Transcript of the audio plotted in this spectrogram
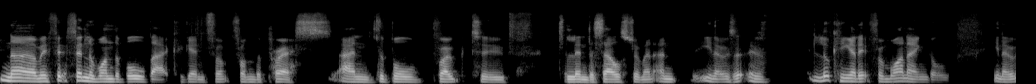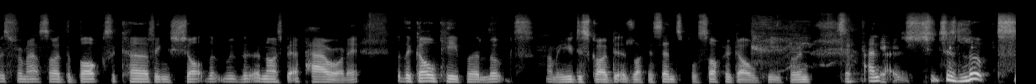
No, I mean Finland won the ball back again from from the press, and the ball broke to to Linda Sällström, and, and you know it was, a, it was looking at it from one angle, you know, it was from outside the box, a curving shot that with a nice bit of power on it. But the goalkeeper looked, I mean, you described it as like a sensible soccer goalkeeper. And, and she just looked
